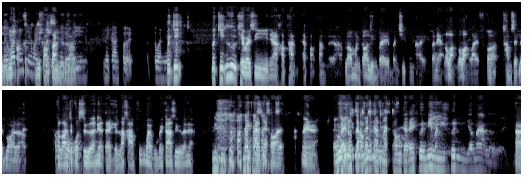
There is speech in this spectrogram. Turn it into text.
หรือมีว่าเป๋าต้อง KYC มีเป๋าตังค์อยู่แล้วครับดี ในการเปิดตัวเนี้ยเมื่อกี้เมื่อกี้ก็คือ KYC เนี่ยครับผ่านแอปเป๋าตังค์เลยครับแล้วมันก็ลิงก์ไปบัญชีกรุงไทยก็เนี่ยระหว่างระหว่างไลฟ์ก็ทำเสร็จเรียบร้อยแล้วครับกำลังจะกดซื้อแล้วเนี่ยแต่เห็นราคาพุ่งไปผมไม่กล้าซื้อแล้วเนี่ยไม่ทันแล้วซอยแหมสงสัยต้องจัดรายการใหม่ทองจะได้ขึ้นนี่วันนี้ขึ้นเยอะมากเลยใช่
